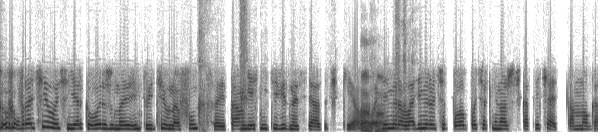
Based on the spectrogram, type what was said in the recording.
У врачей очень ярко выраженная интуитивная функция, и там есть нитевидные связочки. Ага. У Владимира Владимировича по- почерк немножечко отличается. Там много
